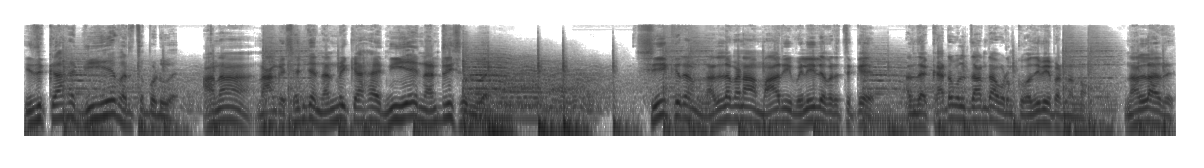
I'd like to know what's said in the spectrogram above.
இதுக்காக நீயே வருத்தப்படுவ. ஆனா நாங்க செஞ்ச நன்மைக்காக நீயே நன்றி சொல்லுவ. சீக்கிரம் நல்லவனா மாறி வெளியில வரத்துக்கு அந்த கடவுள் தாண்டா உனக்கு உதவி பண்ணணும். நல்லா இரு.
